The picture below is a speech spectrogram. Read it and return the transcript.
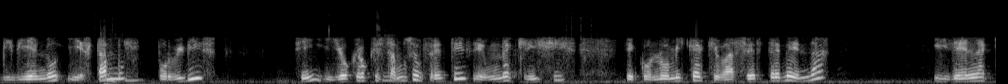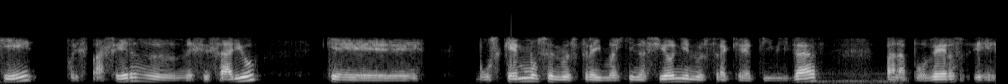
viviendo y estamos por vivir sí y yo creo que estamos enfrente de una crisis económica que va a ser tremenda y de la que pues va a ser necesario que busquemos en nuestra imaginación y en nuestra creatividad para poder eh,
